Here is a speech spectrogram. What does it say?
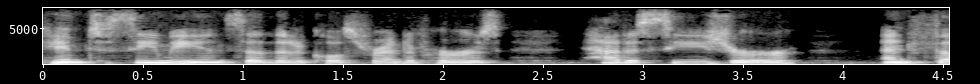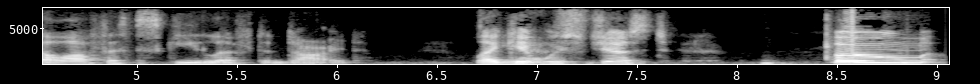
came to see me and said that a close friend of hers had a seizure and fell off a ski lift and died. Like it was just boom,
